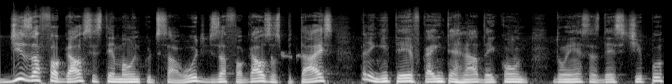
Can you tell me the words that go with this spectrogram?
desafogar o sistema único de saúde, desafogar os hospitais, para ninguém ter ficar internado aí com doenças desse tipo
